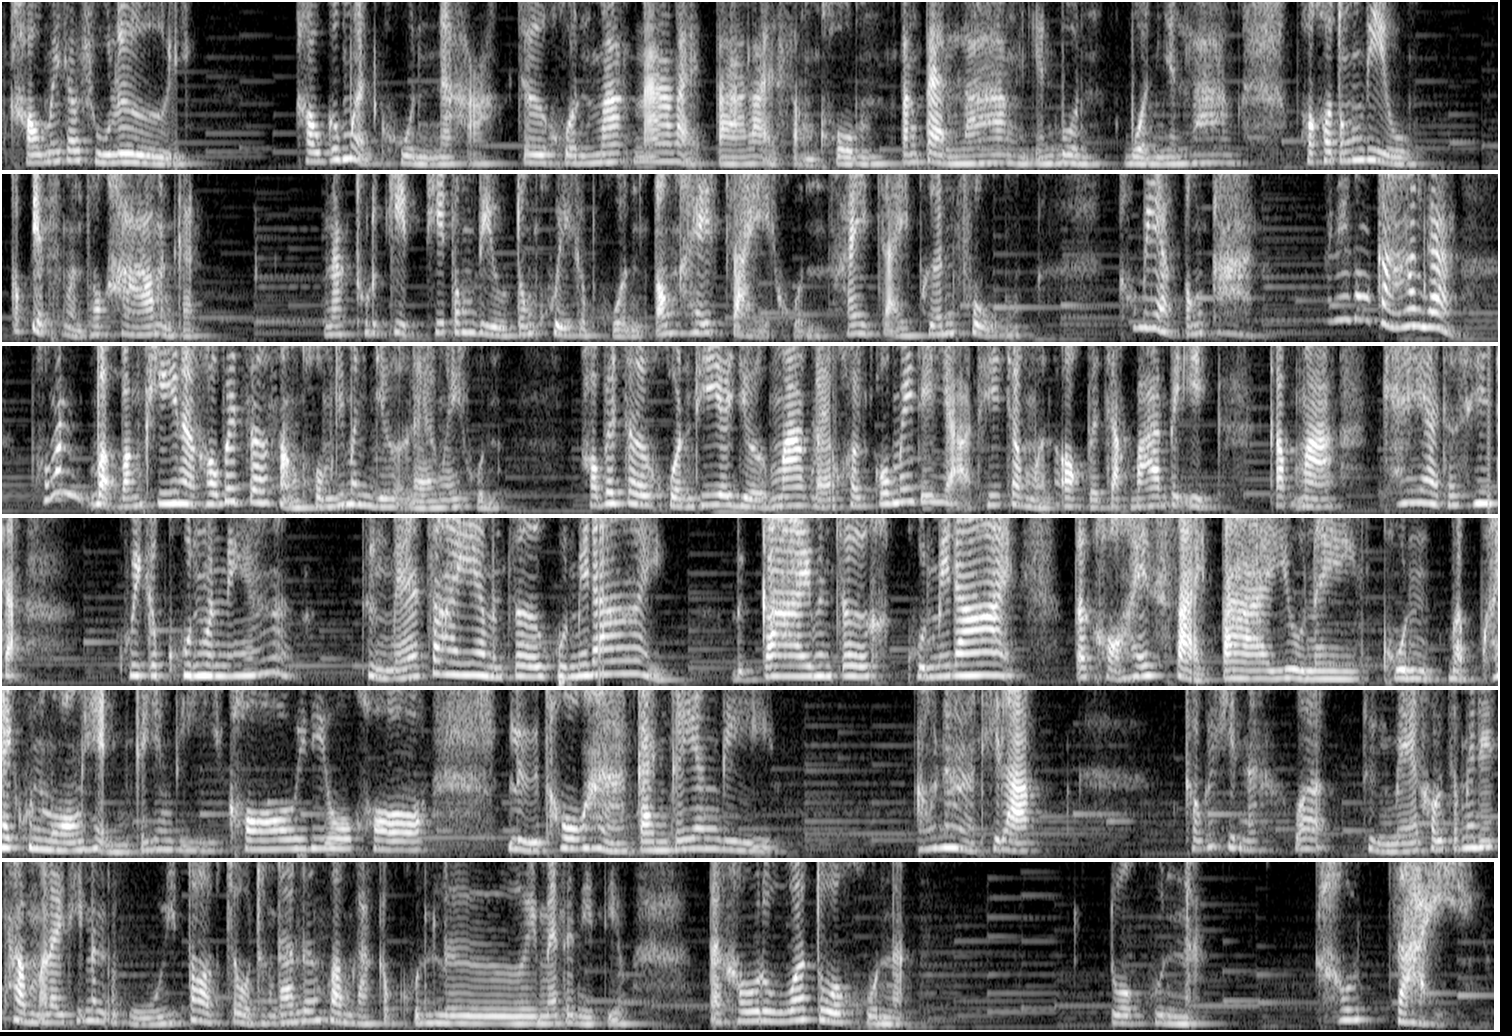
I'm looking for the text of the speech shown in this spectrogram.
เขาไม่เจ้าชู้เลย เขาก็เหมือนคุณนะคะ เจอคนมากหน้าหลายตาหลายสังคม ตั้งแต่ล่างยันบน บนยันล่างเพราะเขาต้องดิว ก็เปรียบเสมือนพ่อค้าเหมือนกัน นักธุรกิจที่ต้องดิวต้องคุยกับคน ต้องให้ใจคน ให้ใจเพื่อนฝูง เขาไม่อยากต้องการ ไม่ได้ต้องการค่ะ เพราะมันแบบบางทีนะเขาไปเจอสังคมที่มันเยอะแล้วไงคุณ เขาไปเจอคนที่เยอะๆมากแล้วเขาก็ไม่ได้อยากที่จะเหมือนออกไปจากบ้านไปอีก กลับมา แค่อยากจะที่จะ คุยกับคุณวันนี้ถึงแม้ใจอะมันเจอคุณไม่ได้ หรือกายมันเจอคุณไม่ได้ แต่ขอให้สายตาอยู่ในคุณแบบให้คุณมองเห็นก็ยังดี คอวิดีโอคอลหรือโทรหากันก็ยังดี เอาหน่าที่รัก เขาก็คิดนะว่าถึงแม้เขาจะไม่ได้ทำอะไรที่มันโอ้โหตอบโจทย์ทางด้านเรื่องความรักกับคุณเลย แม้แต่นิดเดียว แต่เขารู้ว่าตัวคุณอะตัวคุณอะเข้าใจ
